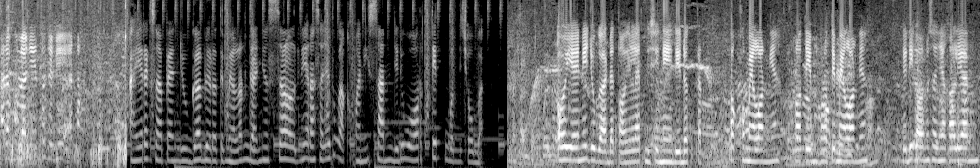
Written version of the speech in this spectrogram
ada gulanya itu jadi enak akhirnya kesampaian juga beli roti melon gak nyesel. Ini rasanya tuh gak kemanisan jadi worth it buat dicoba. Oh iya ini juga ada toilet di sini di dekat toko melonnya roti roti melonnya. Jadi kalau misalnya kalian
